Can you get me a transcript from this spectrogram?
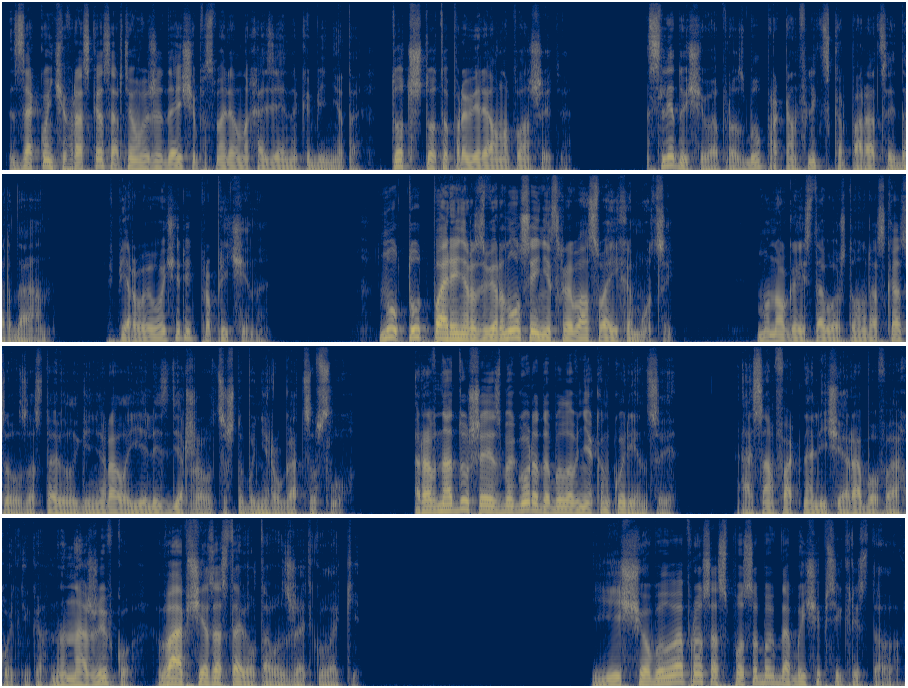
Закончив рассказ, Артем выжидающе посмотрел на хозяина кабинета. Тот что-то проверял на планшете. Следующий вопрос был про конфликт с корпорацией Дардаан. В первую очередь про причины. Ну, тут парень развернулся и не скрывал своих эмоций. Многое из того, что он рассказывал, заставило генерала еле сдерживаться, чтобы не ругаться вслух. Равнодушие СБ города было вне конкуренции, а сам факт наличия рабов и охотников на наживку вообще заставил того сжать кулаки. Еще был вопрос о способах добычи псикристаллов.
